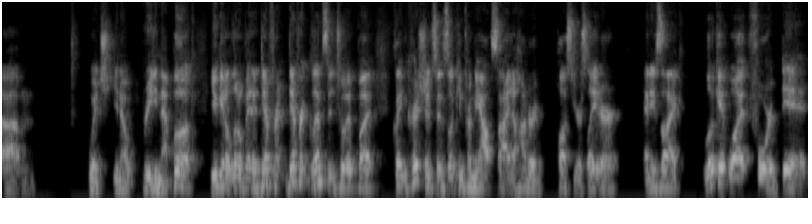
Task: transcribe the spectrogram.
um, which you know reading that book you get a little bit of different different glimpse into it. But clayton christensen's looking from the outside 100 plus years later and he's like look at what ford did.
